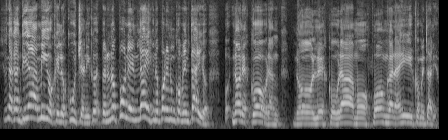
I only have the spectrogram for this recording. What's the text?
Es una cantidad de amigos que lo escuchan, y, pero no ponen like, no ponen un comentario. No les cobran, no les cobramos, pongan ahí el comentario.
